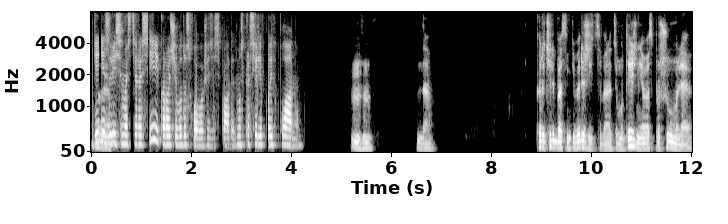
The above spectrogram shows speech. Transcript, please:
День Ну да. независимости России, короче, водосховище здесь падает. Мы спросили по их планам. Угу. Да. Коротше, любесеньки, бережіть себе на цьому тижні, я вас прошу, умоляю.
